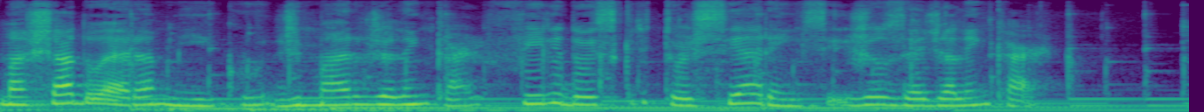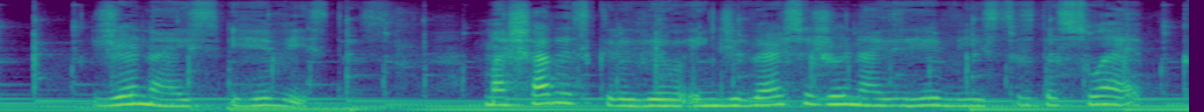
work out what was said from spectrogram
Machado era amigo de Mário de Alencar, filho do escritor cearense José de Alencar. Jornais e revistas Machado escreveu em diversos jornais e revistas da sua época,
